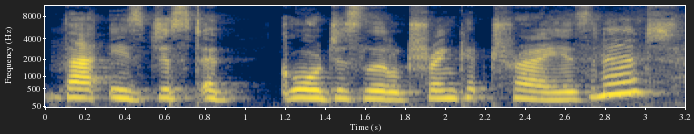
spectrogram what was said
That is just a gorgeous little trinket tray, isn't it?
